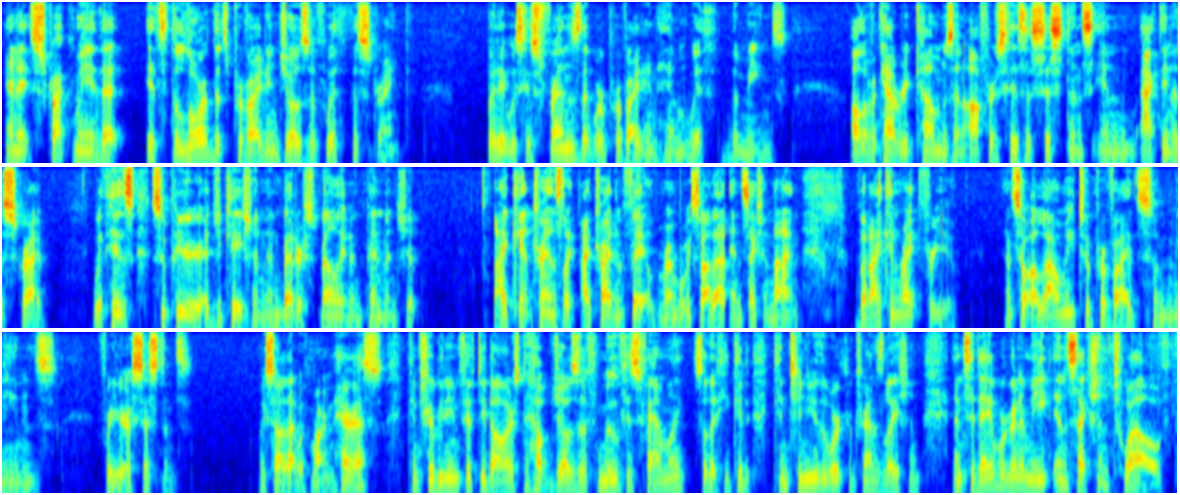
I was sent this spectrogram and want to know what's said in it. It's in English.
And it struck me that it's the Lord that's providing Joseph with the strength, but it was his friends that were providing him with the means. Oliver Cowdery comes and offers his assistance in acting as scribe with his superior education and better spelling and penmanship. I can't translate. I tried and failed. Remember, we saw that in section 9. But I can write for you. And so allow me to provide some means for your assistance. We saw that with Martin Harris, contributing $50 to help Joseph move his family so that he could continue the work of translation. And today we're going to meet in section 12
